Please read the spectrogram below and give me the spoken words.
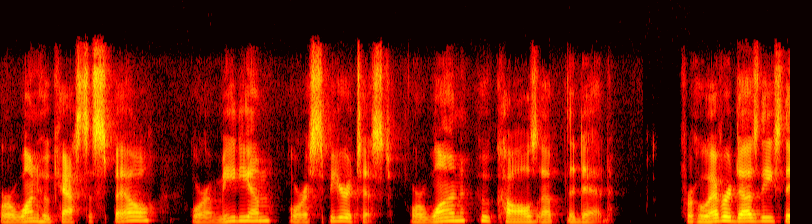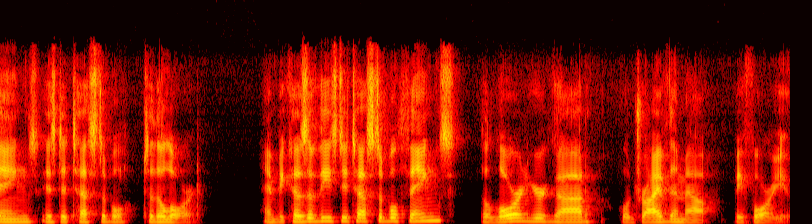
or one who casts a spell, or a medium, or a spiritist, or one who calls up the dead. For whoever does these things is detestable to the Lord. And because of these detestable things, the Lord your God will drive them out before you.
